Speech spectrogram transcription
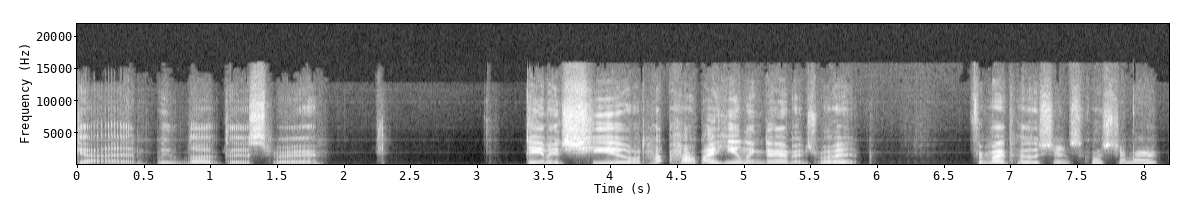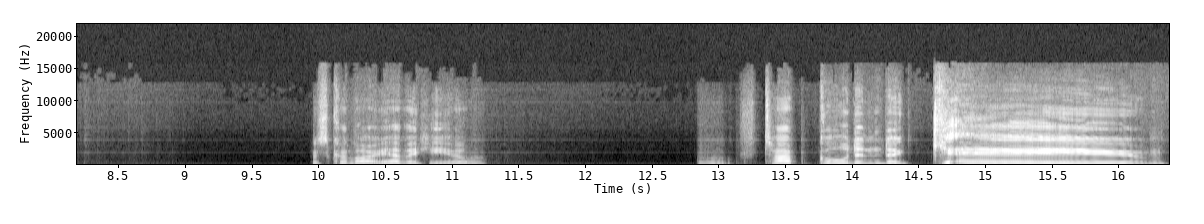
God, we love this, bro. Damage healed. How, how am I healing damage? What? For my potions? Question mark. Does Kallari have a heal? Top gold in the game.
